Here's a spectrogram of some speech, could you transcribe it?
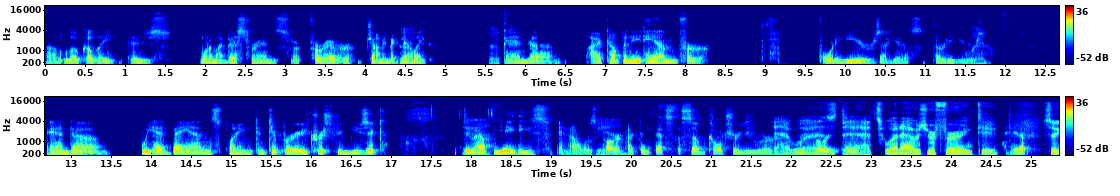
uh, locally, who's one of my best friends for, forever, Johnny McNelly, Okay. and um, I accompanied him for forty years, I guess, thirty years wow. and um, we had bands playing contemporary Christian music throughout the 80s and I was Yeah. part I think that's the subculture you were That referring was to. that's what I was referring to. Yep. So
